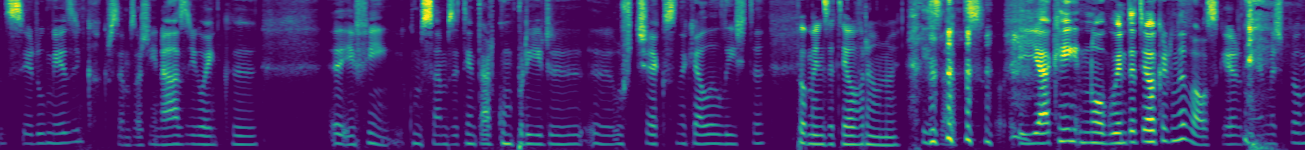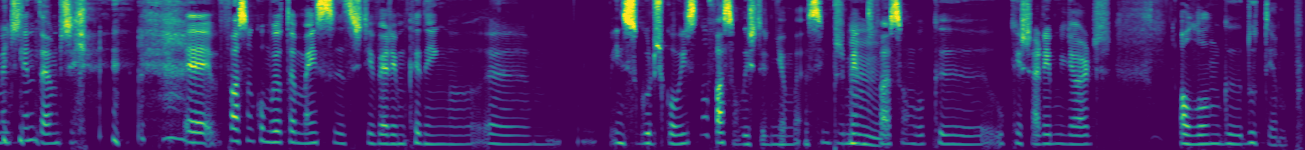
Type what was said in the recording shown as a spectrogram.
de, ser o mês em que regressamos ao ginásio, em que enfim, começamos a tentar cumprir uh, os checks naquela lista. Pelo menos até ao verão, não é? Exato. e há quem não aguenta até ao carnaval sequer, é? mas pelo menos tentamos. uh, façam como eu também, se, se estiverem um bocadinho uh, inseguros com isso, não façam lista nenhuma, simplesmente hum. façam o que, o que acharem melhor ao longo do tempo.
